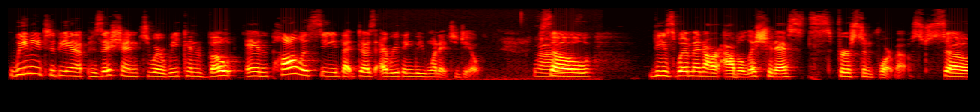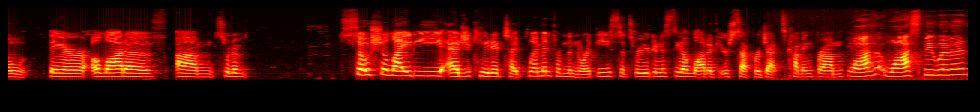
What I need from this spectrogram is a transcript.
we need to be in a position to where we can vote in policy that does everything we want it to do. Wow. So these women are abolitionists first and foremost. So they're a lot of um, sort of socialite educated type women from the Northeast. That's where you're going to see a lot of your suffragettes coming from. Was- waspy women?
